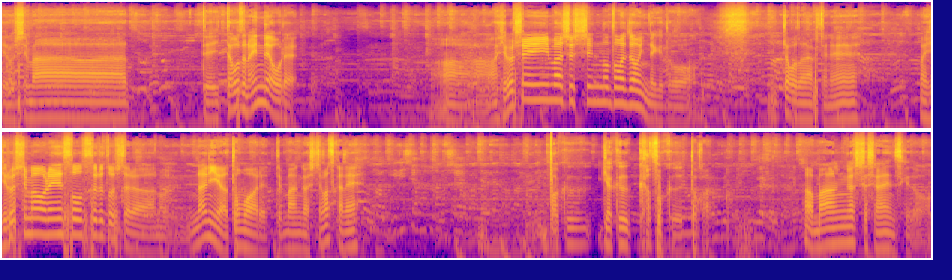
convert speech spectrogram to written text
広島って行ったことないんだよ俺。ああ広島出身の友達多いんだけど行ったことなくてね、まあ、広島を連想するとしたら「あの何はともあれ」って漫画知ってますかね。爆逆家族とか。まあ漫画しか知らないんですけど。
